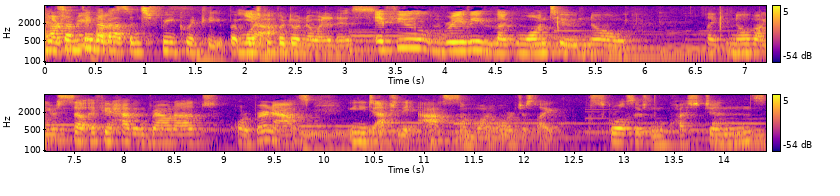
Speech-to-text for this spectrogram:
and it's something that happens frequently, but most Yeah. people don't know what it is. If you really like want to know, like know about yourself, if you're having brownouts or burnouts, you need to actually ask someone or just like scroll through some questions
